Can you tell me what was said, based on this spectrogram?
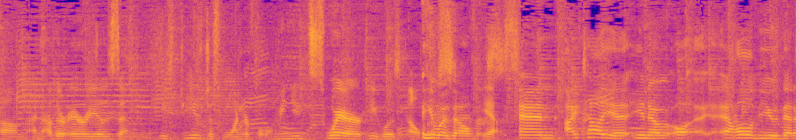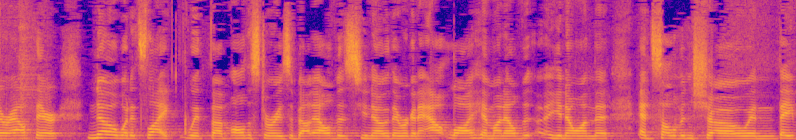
um, in other areas, and he's, he's just wonderful. I mean, you'd swear he was Elvis. He was Elvis. Yes. And I tell you, you know, all, all of you that are out there know what it's like with um, all the stories about Elvis. You know, they were going to outlaw him on Elvis, you know, on the Ed Sullivan show, and they,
